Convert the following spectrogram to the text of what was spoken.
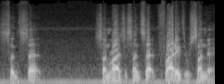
sunset, sunrise to sunset, Friday through Sunday.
